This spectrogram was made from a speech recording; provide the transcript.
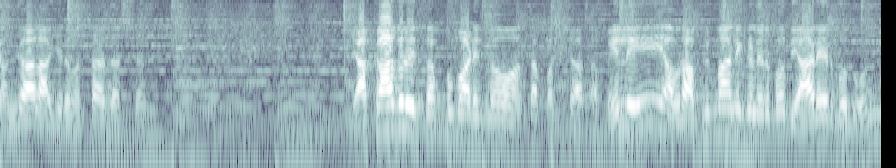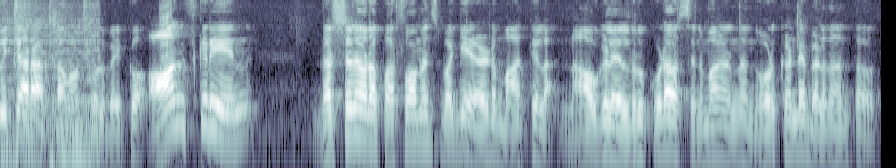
ಕಂಗಾಲಾಗಿರುವಂತಹ ದರ್ಶನ್. ಯಾಕಾದ್ರೂ ಇದು ತಪ್ಪು ಮಾಡಿದ್ನೋ ಅಂತ ಪಶ್ಚಾತ್ತಾಪ. ಇಲ್ಲಿ ಅವರ ಅಭಿಮಾನಿಗಳಿರ್ಬೋದು, ಯಾರೇ ಇರ್ಬೋದು, ಒಂದು ವಿಚಾರ ಅರ್ಥ ಮಾಡ್ಕೊಳ್ಬೇಕು. ಆನ್ ಸ್ಕ್ರೀನ್ ದರ್ಶನ್ ಅವರ ಪರ್ಫಾರ್ಮೆನ್ಸ್ ಬಗ್ಗೆ ಎರಡು ಮಾತಿಲ್ಲ. ನಾವುಗಳೆಲ್ಲರೂ ಕೂಡ ಅವ್ರ ಸಿನಿಮಾನ ನೋಡ್ಕೊಂಡೇ ಬೆಳೆದಂಥವ್ರು.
